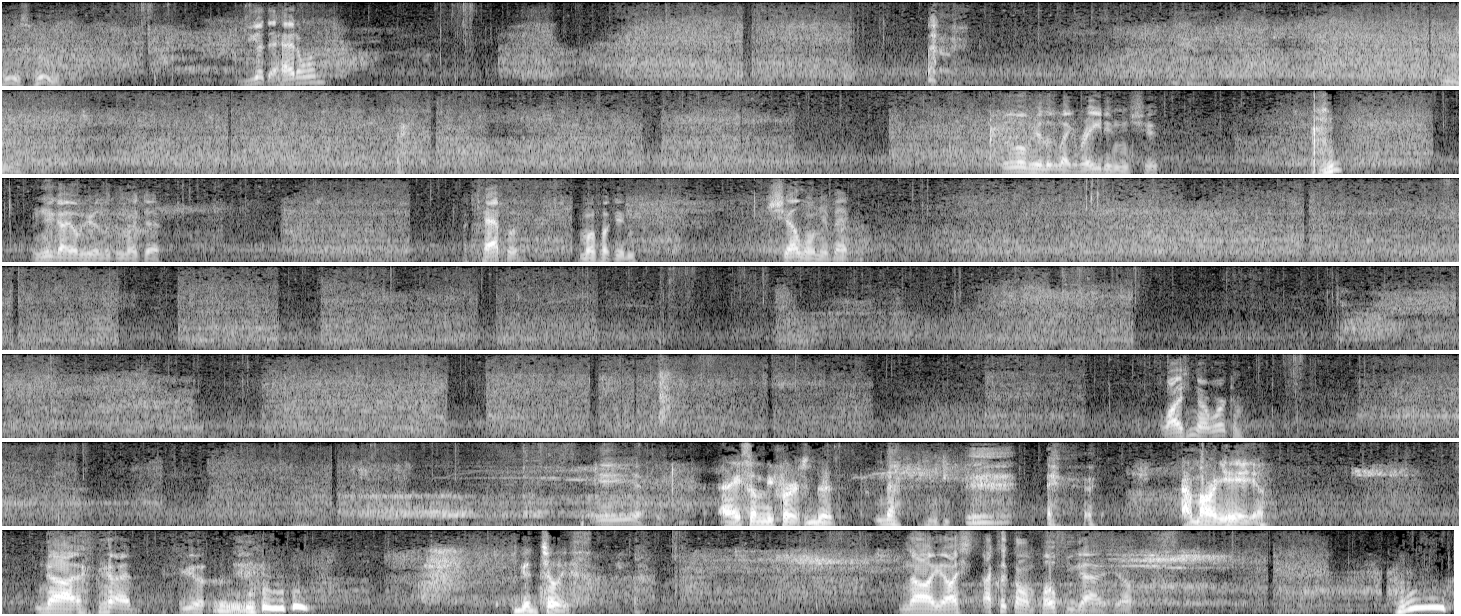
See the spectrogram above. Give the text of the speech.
Who is who? You got the hat on? hmm. You over here look like Raiden and shit. Mm-hmm. And your guy over here looking like a a kappa, motherfucking shell on your back. Why isn't working? Yeah, yeah, yeah. Hey, send me first. Good. No. I'm already here, yo. nah. yeah. Good choice. No, yo. I, I clicked on both you guys, yo.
